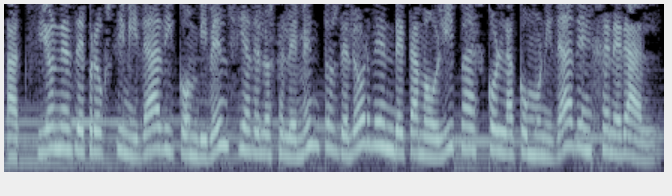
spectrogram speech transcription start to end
acciones de proximidad y convivencia de los elementos del orden de Tamaulipas con la comunidad en general.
